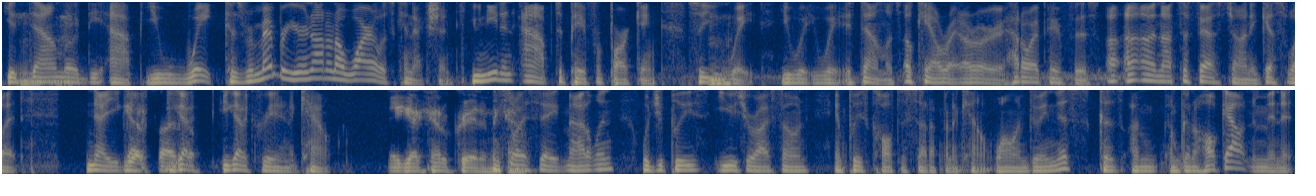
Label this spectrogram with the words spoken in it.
You Mm-hmm. download the app. You wait. Because remember, you're not on a wireless connection. You need an app to pay for parking. So Mm-hmm. you wait. You wait. You wait. It downloads. Okay, all right, all right. All right. How do I pay for this? Uh, uh, uh not so fast, Johnny. Guess what? Now you gotta you got you got to create an account. You got to create an And so I say, Madeline, would you please use your iPhone and please call to set up an account while I'm doing this because I'm I'm going to hulk out in a minute.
